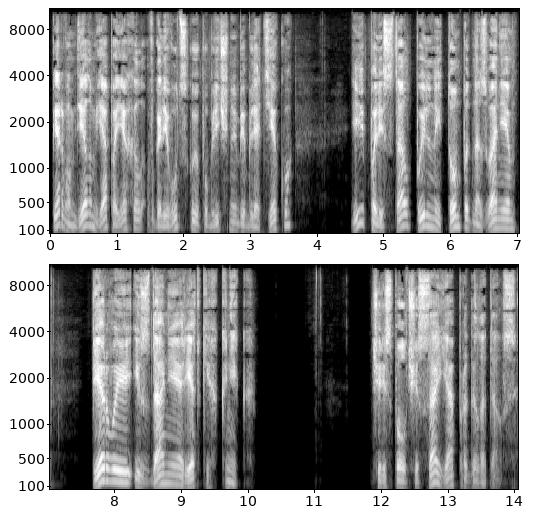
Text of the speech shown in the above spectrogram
Первым делом я поехал в Голливудскую публичную библиотеку и полистал пыльный том под названием «Первые издания редких книг». Через полчаса я проголодался.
